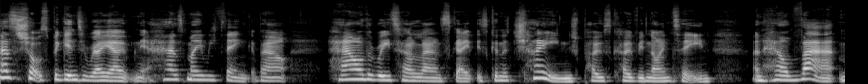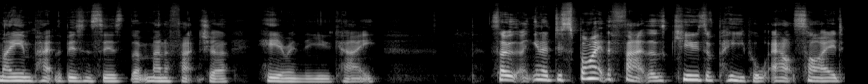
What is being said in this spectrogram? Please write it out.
As shops begin to reopen, it has made me think about how the retail landscape is going to change post COVID 19 and how that may impact the businesses that manufacture here in the UK. So, you know, despite the fact that there's queues of people outside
